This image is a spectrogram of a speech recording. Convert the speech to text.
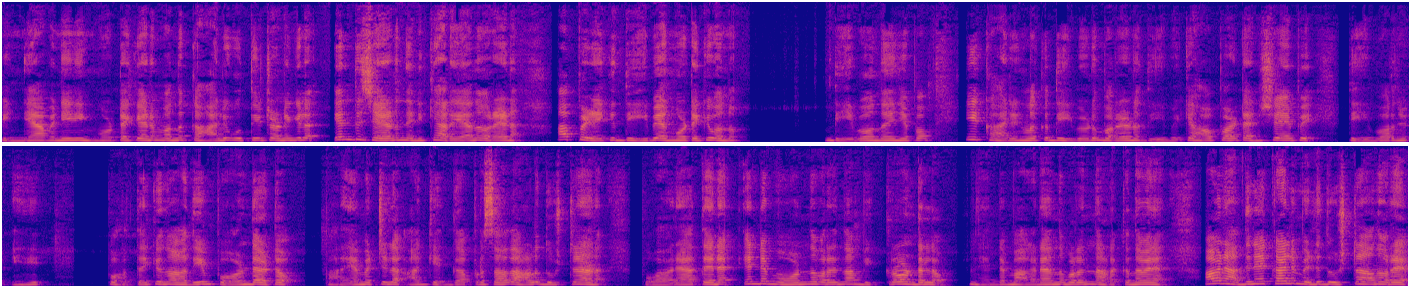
പിന്നെ അവനെ ഇങ്ങോട്ടേക്കാനും വന്ന് കാൽ കുത്തിയിട്ടുണ്ടെങ്കിൽ എന്ത് ചെയ്യണമെന്ന് എനിക്കറിയാമെന്ന് പറയണം. അപ്പോഴേക്കും ദീപ അങ്ങോട്ടേക്ക് വന്നു. ദീപ വന്നു കഴിഞ്ഞപ്പം ഈ കാര്യങ്ങളൊക്കെ ദീപയോടും പറയണം. ദീപയ്ക്ക് ആ പാട്ട് ടെൻഷനായിപ്പോയി. ദീപ പറഞ്ഞു ഇനി പുറത്തേക്കൊന്നും അധികം പോകണ്ട കേട്ടോ. പറയാൻ പറ്റില്ല. ആ ഗംഗാപ്രസാദ് ആൾ ദുഷ്ടനാണ്. പോരാത്തേന് എന്റെ മോൻ എന്ന് പറയുന്ന ആ വിക്രം ഉണ്ടല്ലോ. എന്റെ മകനാന്ന് പറഞ്ഞ് നടക്കുന്നവന്. അവൻ അതിനേക്കാളും വലിയ ദുഷ്ടനാന്ന് പറയാ.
